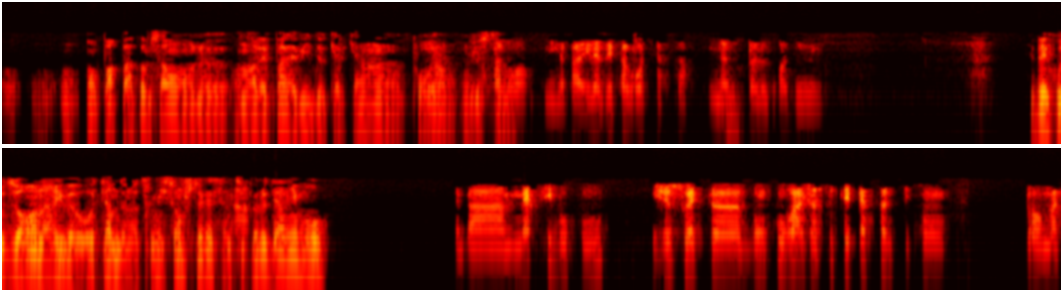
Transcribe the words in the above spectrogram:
On, on part pas comme ça, on ne, on n'enlève pas la vie de quelqu'un pour Non, rien, justement. Il n'a pas, le droit de faire ça. Il n'avait pas le droit de. Eh ben écoute, Zora, on arrive au terme de notre émission. Je te laisse un petit Ah. peu le dernier mot. Eh ben, merci beaucoup. Je souhaite euh, bon courage à toutes les personnes qui sont dans ma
